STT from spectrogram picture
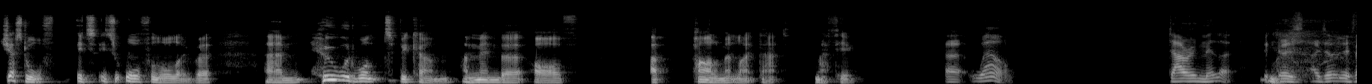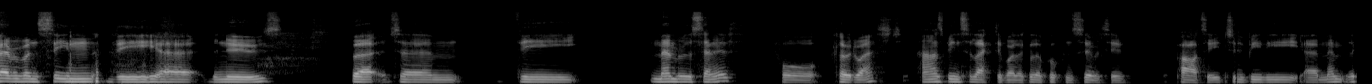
just awful. It's it's awful all over. Um, who would want to become a member of a parliament like that matthew? Uh, well Darren Millar because I don't know if everyone's seen the uh, the news, but um, the member of the Senedd for Clwyd West has been selected by the local Conservative Party to be the, uh, mem- the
